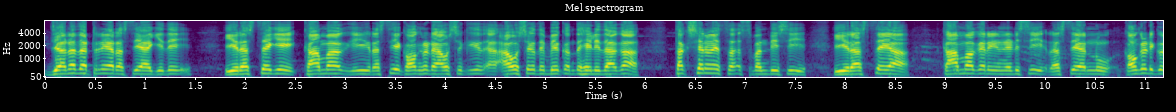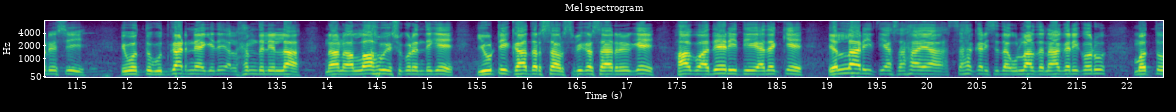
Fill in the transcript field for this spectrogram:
ಜನದಟ್ಟಣೆಯ ರಸ್ತೆಯಾಗಿದೆ. ಈ ರಸ್ತೆಗೆ ಕಾಮ, ಈ ರಸ್ತೆಗೆ ಕಾಂಕ್ರೀಟ್ ಅವಶ್ಯಕ ಅವಶ್ಯಕತೆ ಬೇಕಂತ ಹೇಳಿದಾಗ ತಕ್ಷಣವೇ ಸ್ಪಂದಿಸಿ ಈ ರಸ್ತೆಯ ಕಾಮಗಾರಿ ನಡೆಸಿ, ರಸ್ತೆಯನ್ನು ಕಾಂಕ್ರೀಟೀಕರಿಸಿ ಇವತ್ತು ಉದ್ಘಾಟನೆಯಾಗಿದೆ ಅಲ್ಹಮ್ದುಲಿಲ್ಲ, ನಾನು ಅಲ್ಲಾಹುವಿಗೆ ಶುಕ್ರೊಂದಿಗೆ U T Khader sir speaker ಸಾರಿಗೆ ಹಾಗೂ ಅದೇ ರೀತಿ ಅದಕ್ಕೆ ಎಲ್ಲ ರೀತಿಯ ಸಹಾಯ ಸಹಕರಿಸಿದ ಉಲ್ಲಾಳದ ನಾಗರಿಕರು ಮತ್ತು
